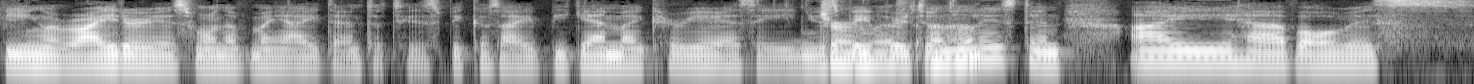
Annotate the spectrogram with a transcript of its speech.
being a writer is one of my identities because I began my career as a newspaper Journalist, uh-huh. journalist, and I have always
